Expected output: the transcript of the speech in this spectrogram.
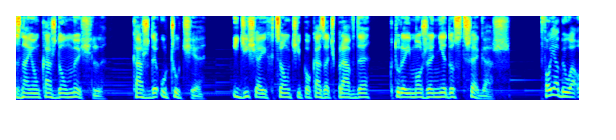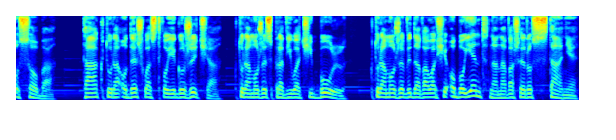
znają każdą myśl, każde uczucie i dzisiaj chcą ci pokazać prawdę, której może nie dostrzegasz. Twoja była osoba, ta, która odeszła z twojego życia, która może sprawiła ci ból, która może wydawała się obojętna na wasze rozstanie.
